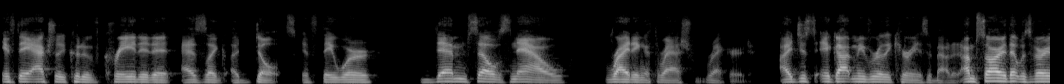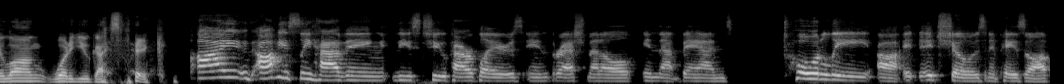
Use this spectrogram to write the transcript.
if they actually could have created it as like adults if they were themselves now writing a thrash record. I just it got me really curious about it. I'm sorry that was very long. What do you guys think? I obviously having these two power players in thrash metal in that band totally uh it, it shows and it pays off.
